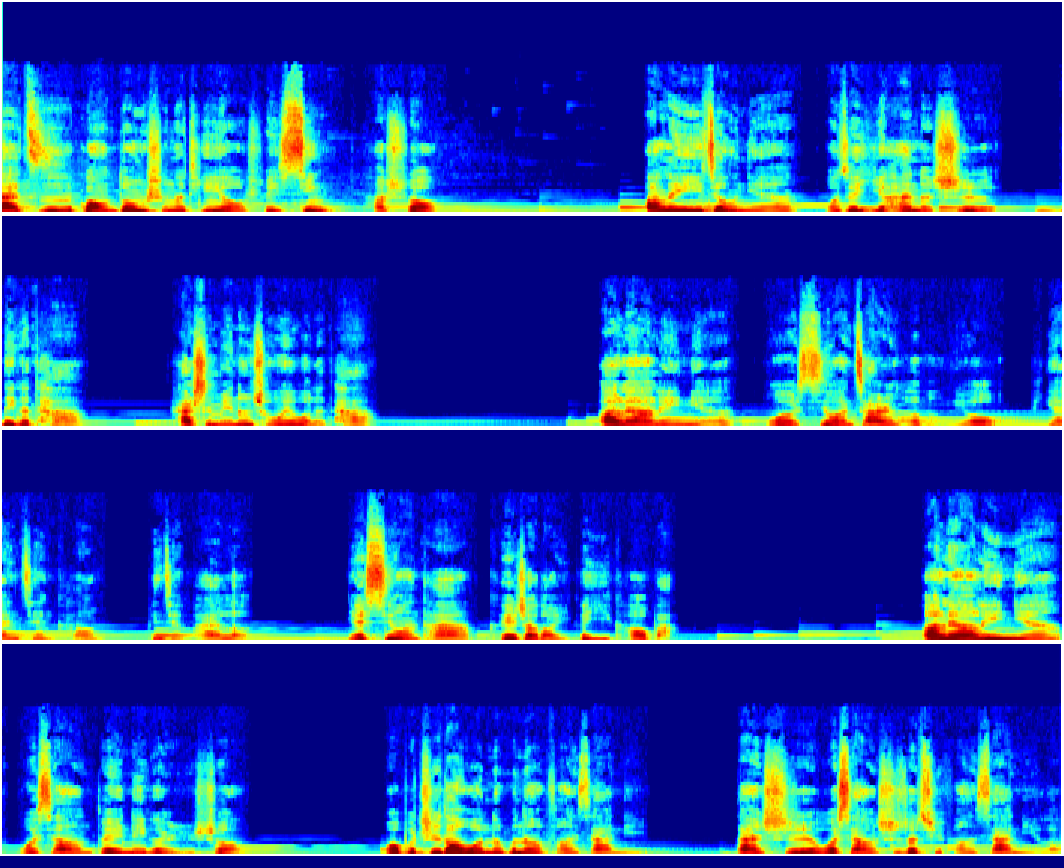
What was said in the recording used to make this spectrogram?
来自广东省的听友随信，他说：“二零一九年，我最遗憾的是，那个他，还是没能成为我的他。二零二零年，我希望家人和朋友平安健康，并且快乐，也希望他可以找到一个依靠吧。二零二零年，我想对那个人说，我不知道我能不能放下你，但是我想试着去放下你了。”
